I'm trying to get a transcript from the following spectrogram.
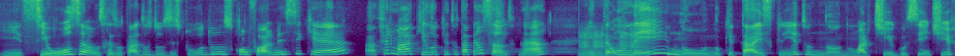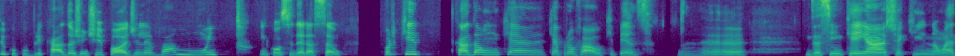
e se usa os resultados dos estudos conforme se quer afirmar aquilo que tu está pensando, né? Uhum, então, uhum. nem no, no que está escrito no, no artigo científico publicado a gente pode levar muito em consideração, porque cada um quer, quer provar o que pensa. Né? É, assim, quem acha que não é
